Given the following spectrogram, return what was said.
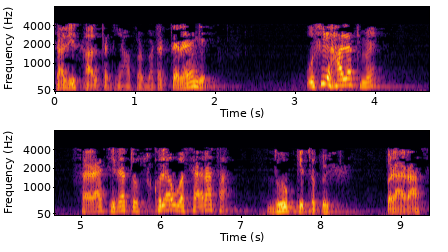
چالیس سال تک یہاں پر بھٹکتے رہیں گے۔ اسی حالت میں سیرا سینا تو کھلا ہوا سہرا تھا۔ دھوپ کی تپش براہ راست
